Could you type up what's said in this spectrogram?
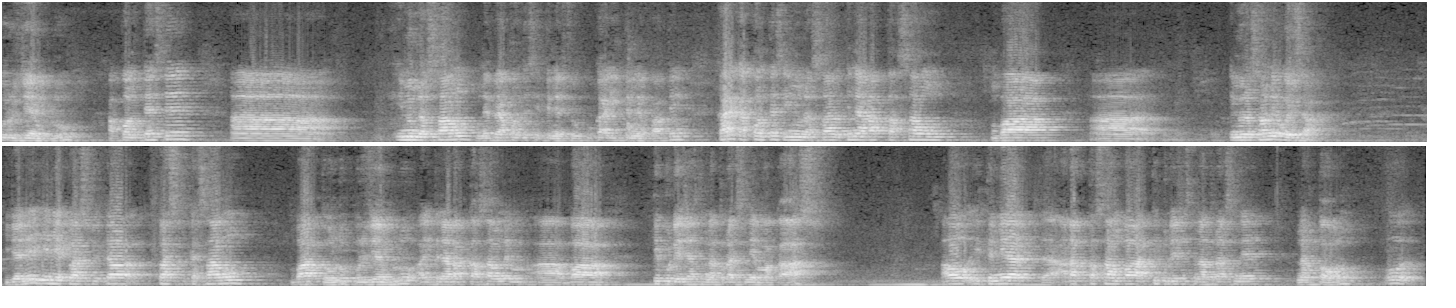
por exemplo, acontece a inundação, deve acontecer tem suco, cai tem fatem, cai que acontece inundação, tem adaptação ba a inundação é hoje. E daí ele classifica classificação ba tolo, por exemplo, aí tem adaptação né ba tipo de desastre naturais né makas, ou tem adaptação ba tipo de desastre naturais né naton, ou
